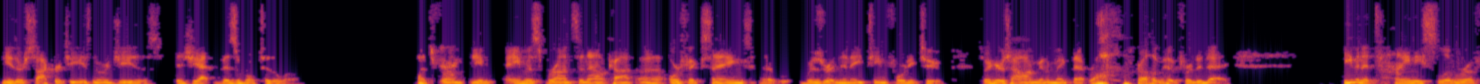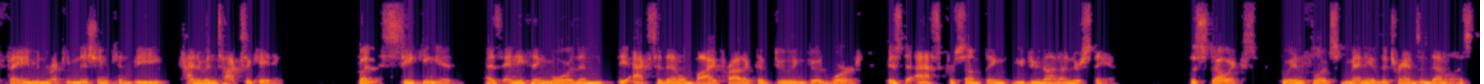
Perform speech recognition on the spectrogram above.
Neither Socrates nor Jesus is yet visible to the world. That's from Amos Bronson Alcott, uh, Orphic Sayings that was written in 1842. So here's how I'm going to make that relevant for today. Even a tiny sliver of fame and recognition can be kind of intoxicating, but seeking it as anything more than the accidental byproduct of doing good work is to ask for something you do not understand. The Stoics, who influenced many of the transcendentalists,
